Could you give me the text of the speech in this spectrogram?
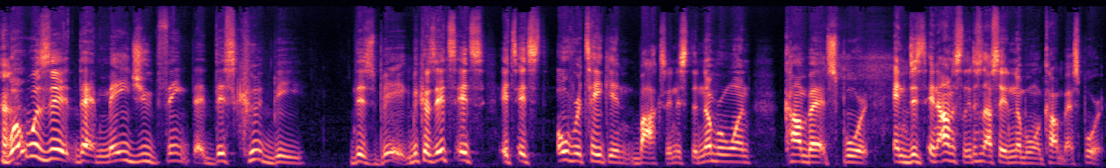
what was it that made you think that this could be this big? Because it's it's it's it's overtaken boxing. It's the number one combat sport, and just and honestly, let's not say the number one combat sport,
